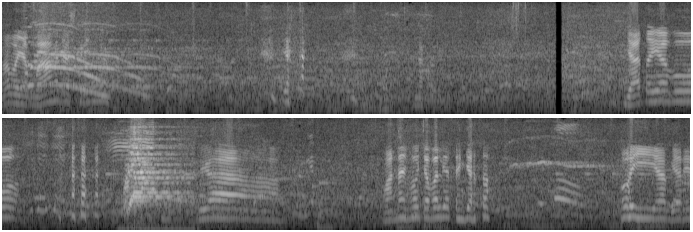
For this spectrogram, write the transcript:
Wah, banyak banget es krimnya. Ya. Enak lagi. Jatuh ya, Bu. Ya. Mana, Bu? Coba lihat yang jatuh. Oh iya, biarin.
